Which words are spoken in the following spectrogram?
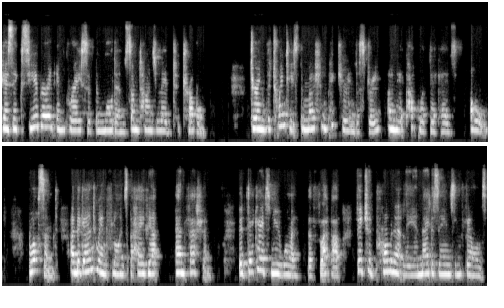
whose exuberant embrace of the modern sometimes led to trouble. During the 20s, the motion picture industry, only a couple of decades old, blossomed and began to influence behaviour and fashion. The decade's new woman, the flapper, featured prominently in magazines and films,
